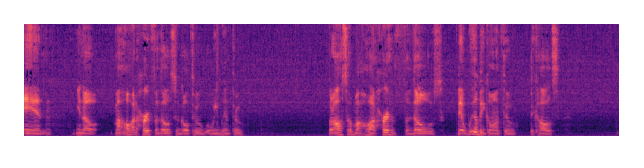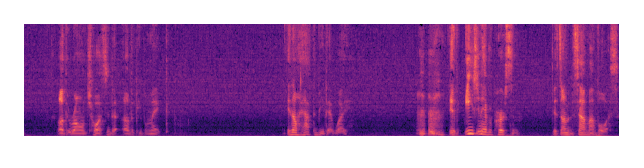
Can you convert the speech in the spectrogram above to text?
And, you know, my heart hurt for those who go through what we went through. But also my heart hurt for those that will be going through because of the wrong choices that other people make. It don't have to be that way. if each and every person that's under the sound of my voice,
